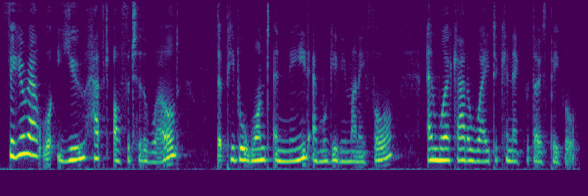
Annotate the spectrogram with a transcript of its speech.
Figure out what you have to offer to the world that people want and need and will give you money for and work out a way to connect with those people.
